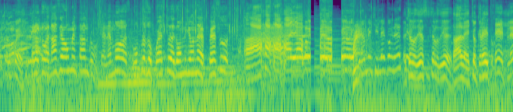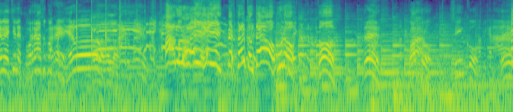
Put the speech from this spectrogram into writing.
Échalo pues. Pero tu ganancia va aumentando. Tenemos un presupuesto de 2 millones de pesos. Ah, ya, güey. Ya me enchilé con este. Échalo 10, échalo 10. Dale, echo crédito. Eh, plebe, chile, porra a su compañero. ¡Vámonos! ¡Ey, ey, ey! ¡Me espera el conteo! Uno, dos, tres, cuatro, cinco, seis,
